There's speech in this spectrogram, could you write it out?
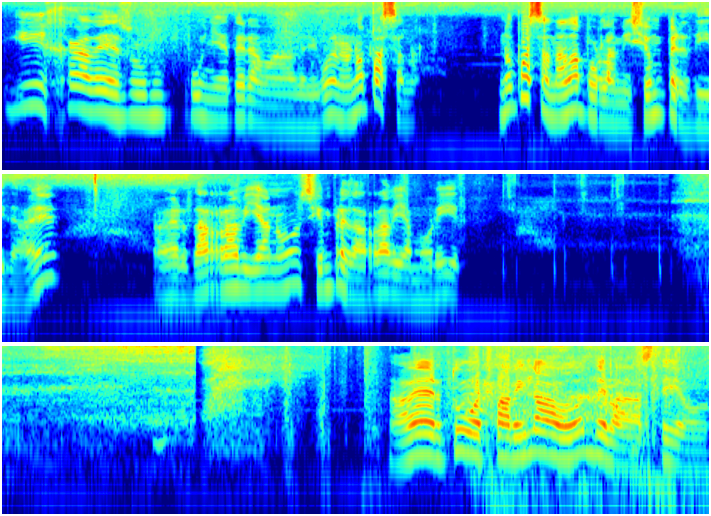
Hija de su puñetera madre. Bueno, no pasa nada. No pasa nada por la misión perdida, ¿eh? A ver, da rabia, ¿no? Siempre da rabia morir. A ver, tú, espabilado, ¿dónde vas, tío?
